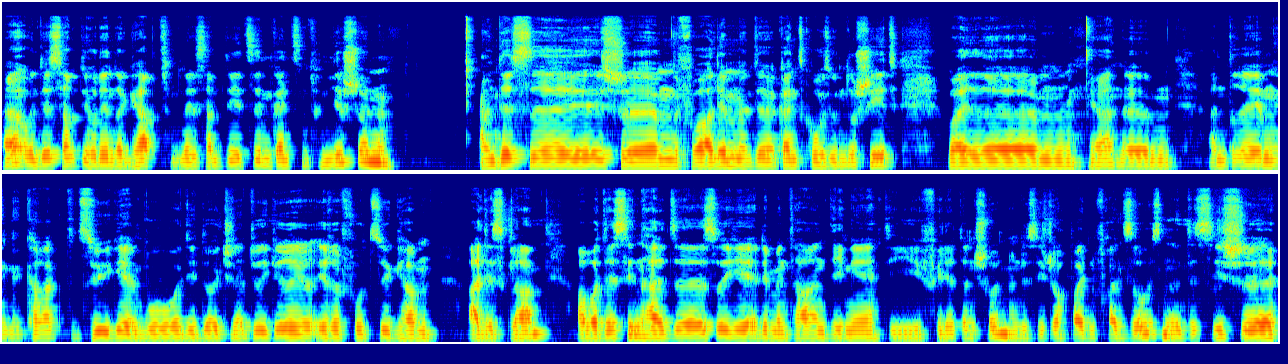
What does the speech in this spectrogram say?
Ja, und das habt die Holländer gehabt das habt ihr jetzt im ganzen Turnier schon. Und das äh, ist ähm, vor allem der ganz große Unterschied, weil ähm, ja, ähm, andere Charakterzüge, wo die Deutschen natürlich ihre, ihre Vorzüge haben, alles klar. Aber das sind halt äh, solche elementaren Dinge, die fehlen dann schon. Und das ist auch bei den Franzosen und das ist äh,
